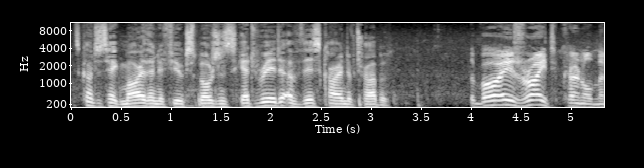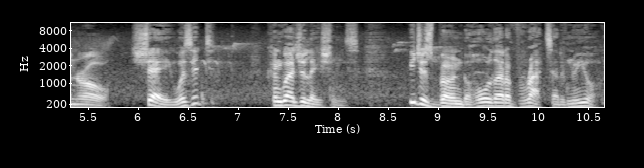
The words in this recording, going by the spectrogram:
it's going to take more than a few explosions to get rid of this kind of trouble. The boy is right, Colonel Monro. Shay, was it? Congratulations. You just burned a whole lot of rats out of New York.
